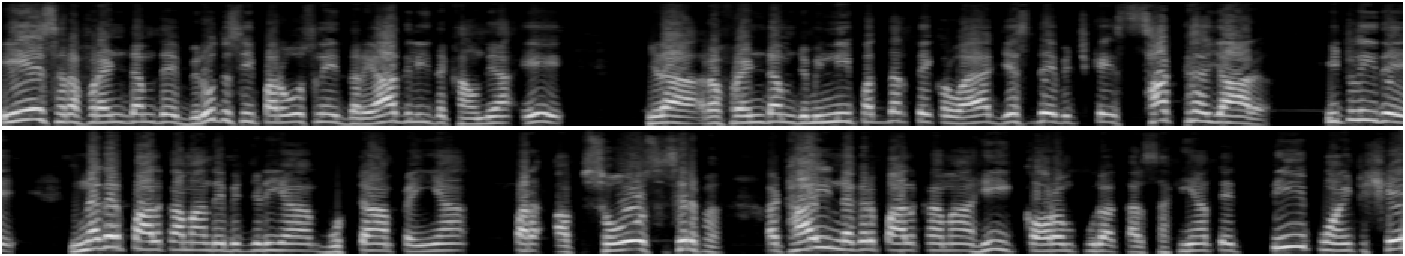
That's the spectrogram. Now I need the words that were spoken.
ਇਸ ਰੈਫਰੈਂਡਮ ਦੇ ਵਿਰੁੱਧ ਸੀ, ਪਰ ਉਸ ਨੇ ਦਰਿਆਦਿਲੀ ਦਿਖਾਉਂਦਿਆਂ ਇਹ ਜਿਹੜਾ ਰੈਫਰੈਂਡਮ ਜ਼ਮੀਨੀ ਪੱਧਰ ਤੇ ਕਰਵਾਇਆ, ਜਿਸ ਦੇ ਵਿੱਚ ਕਿ 60000 ਇਟਲੀ ਦੇ ਨਗਰ ਪਾਲਿਕਾਵਾਂ ਦੇ ਵਿੱਚ ਜਿਹੜੀਆਂ ਵੋਟਾਂ ਪਈਆਂ, ਪਰ ਅਫਸੋਸ ਸਿਰਫ 28 ਨਗਰ ਪਾਲਿਕਾਵਾਂ ਹੀ ਕੋਰਮ ਪੂਰਾ ਕਰ ਸਕੀਆਂ ਤੇ 30.6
